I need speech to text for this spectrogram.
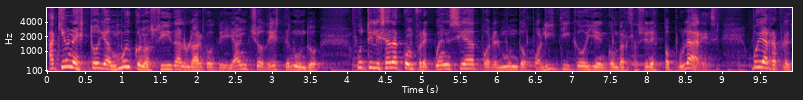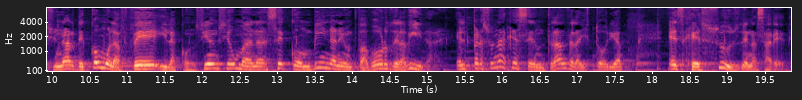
Aquí una historia muy conocida a lo largo de ancho de este mundo, utilizada con frecuencia por el mundo político y en conversaciones populares. Voy a reflexionar de cómo la fe y la conciencia humana se combinan en favor de la vida. El personaje central de la historia es Jesús de Nazaret,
